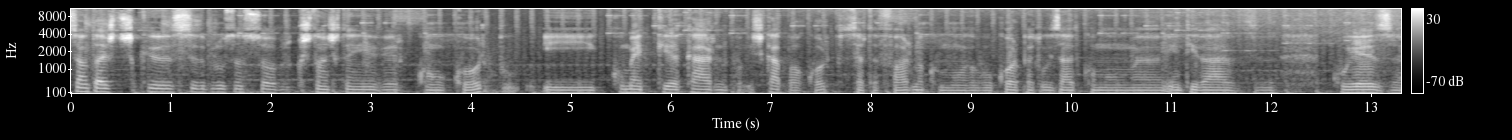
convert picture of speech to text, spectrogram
São textos que se debruçam sobre questões que têm a ver com o corpo e como é que a carne escapa ao corpo, de certa forma, como o corpo é utilizado como uma entidade coesa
